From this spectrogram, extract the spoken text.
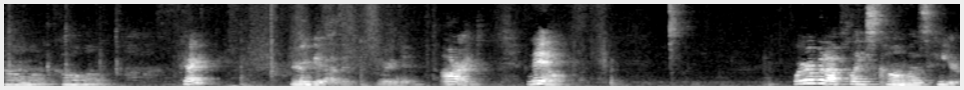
comma, comma. Okay? Very good, Isaac. Very good. All right. Now, where would I place commas here?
